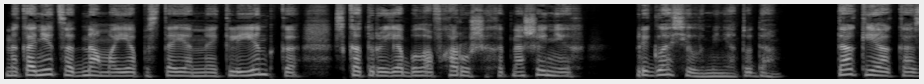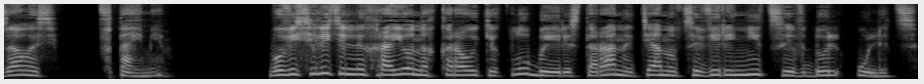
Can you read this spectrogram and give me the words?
Наконец, одна моя постоянная клиентка, с которой я была в хороших отношениях, пригласила меня туда. Так я оказалась в тайме. В увеселительных районах караоке-клубы и рестораны тянутся вереницей вдоль улиц.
